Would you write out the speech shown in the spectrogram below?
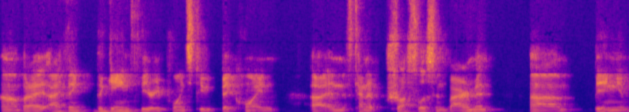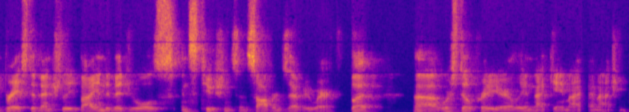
Uh, but I, I, think the game theory points to Bitcoin uh, in this kind of trustless environment um, being embraced eventually by individuals, institutions, and sovereigns everywhere. But uh, we're still pretty early in that game, I imagine.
